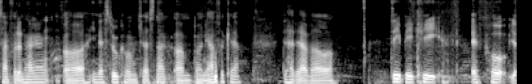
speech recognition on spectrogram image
Tak for den her gang, og i næste uge kommer vi til at snakke om børn i Afrika. Det her det har været DBK FHJ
